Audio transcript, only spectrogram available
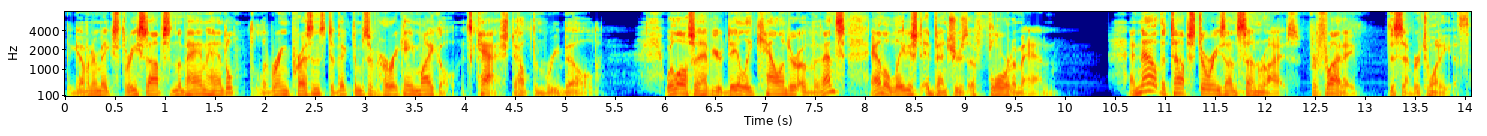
The governor makes three stops in the panhandle, delivering presents to victims of Hurricane Michael. It's cash to help them rebuild. We'll also have your daily calendar of events and the latest adventures of Florida Man. And now the top stories on Sunrise for Friday, December 20th.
